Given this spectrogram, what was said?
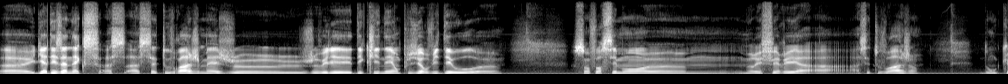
Euh, il y a des annexes à, cet ouvrage mais je, vais les décliner en plusieurs vidéos euh, sans forcément euh, me référer à, cet ouvrage. Donc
